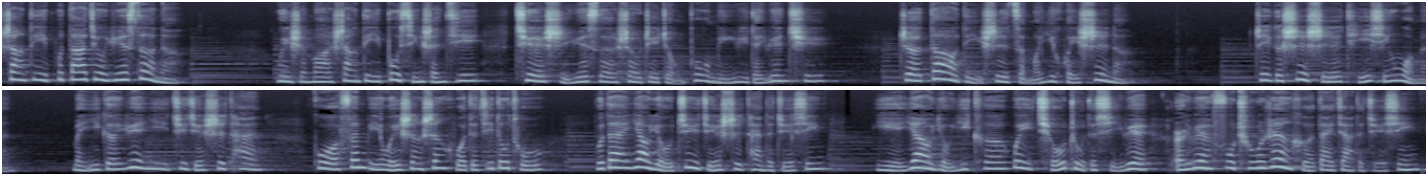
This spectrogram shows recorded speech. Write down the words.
上帝不搭救约瑟呢？为什么上帝不行神迹，却使约瑟受这种不名誉的冤屈？这到底是怎么一回事呢？这个事实提醒我们。每一个愿意拒绝试探、过分别为圣生活的基督徒，不但要有拒绝试探的决心，也要有一颗为求主的喜悦而愿付出任何代价的决心。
